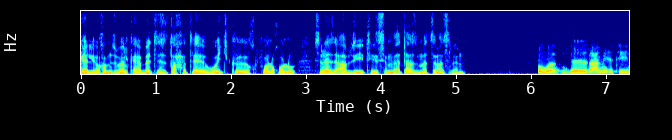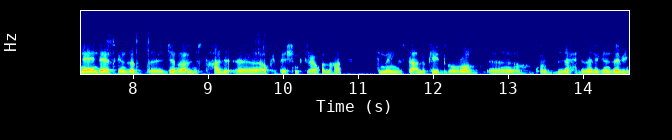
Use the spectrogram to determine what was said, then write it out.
ገሊኡ ከም ዝበልካዮ በቲ ዝተሓተ ወጅ ክኽፈሉ ክእሉ ስለዚ ኣብዚ እቲ ስምዕታ ዝመፅእ መስለኒ እወ ብጣዕሚ እቲ ናይ እንዳያስ ገንዘብ ጀነራል ምስ ካልእ ኦኪፔሽን ክትሪኦ ከለካ እቲ መንግስቲ ኣሎኬት ዝገብሮ ቁርብ ብዝሕ ዝበለ ገንዘብ እዩ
